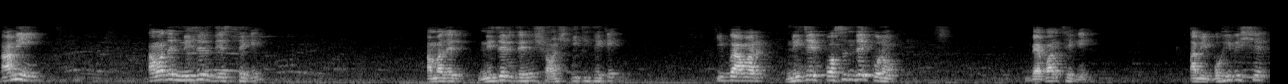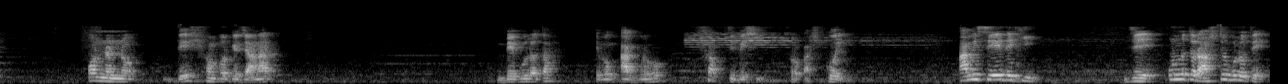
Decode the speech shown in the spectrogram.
আমি আমাদের নিজের দেশ থেকে, আমাদের নিজের দেশের সংস্কৃতি থেকে, কিংবা আমার নিজের পছন্দের কোনো ব্যাপার থেকে আমি বহির্বিশ্বের অন্যান্য দেশ সম্পর্কে জানার বেগুলতা এবং আগ্রহ সবচেয়ে বেশি প্রকাশ করি। আমি চেয়ে দেখি যে উন্নত রাষ্ট্রগুলোতে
